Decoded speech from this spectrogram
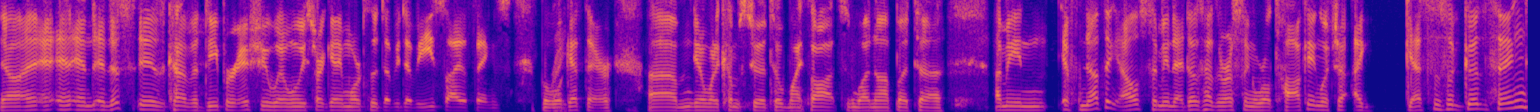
You know, and, and, and this is kind of a deeper issue when, we start getting more to the WWE side of things, but we'll Right. get there. Um, you know, when it comes to to my thoughts and whatnot. But uh, I mean, if nothing else, I mean, that does have the wrestling world talking, which I, I guess is a good thing.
